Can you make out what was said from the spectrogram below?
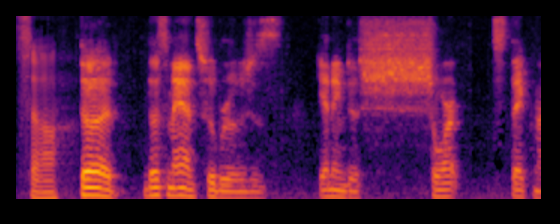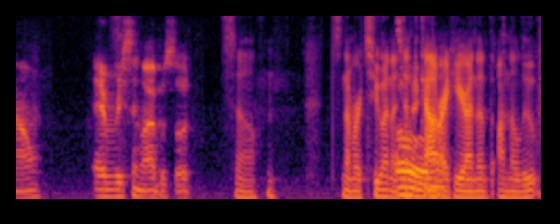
So The this man Subaru is just getting just short stick now. Every single episode. so it's number two on the death Oh. account right here on the on the loop.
